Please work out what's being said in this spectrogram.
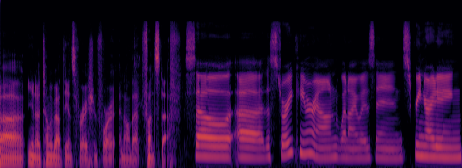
uh, you know, tell me about the inspiration for it and all that fun stuff. So uh, the story came around when I was in screenwriting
